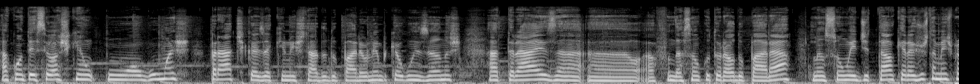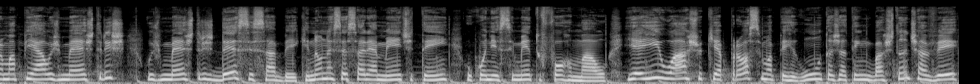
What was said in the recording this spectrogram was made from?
aconteceu, acho que com algumas práticas aqui no estado do Pará. Eu lembro que alguns anos atrás a, a, a Fundação Cultural do Pará lançou um edital que era justamente para mapear os mestres, os mestres desse saber, que não necessariamente tem o conhecimento formal. E aí eu acho que a próxima pergunta já tem bastante a ver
